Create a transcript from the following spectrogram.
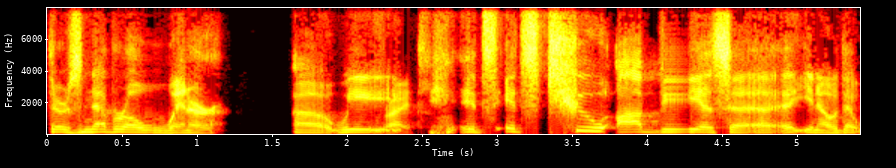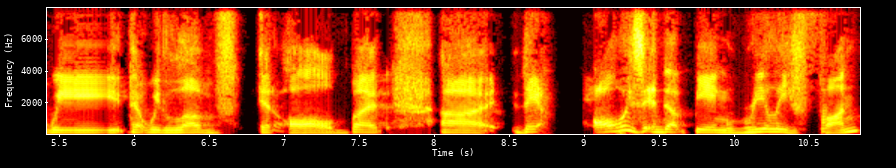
there's never a winner. Uh, we, Right. it's, it's too obvious, uh, you know, that we, that we love it all, but, uh, they always end up being really fun.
